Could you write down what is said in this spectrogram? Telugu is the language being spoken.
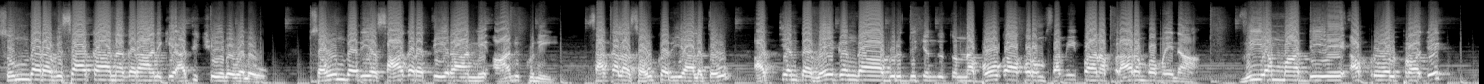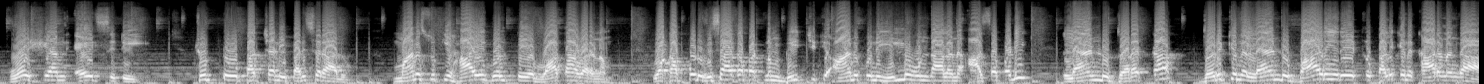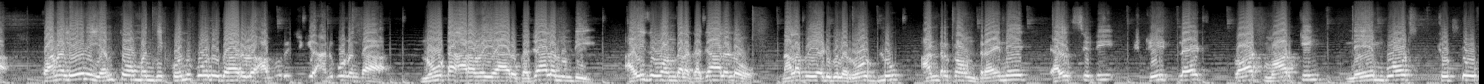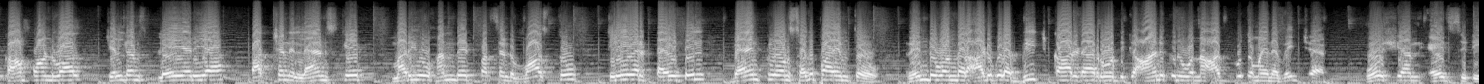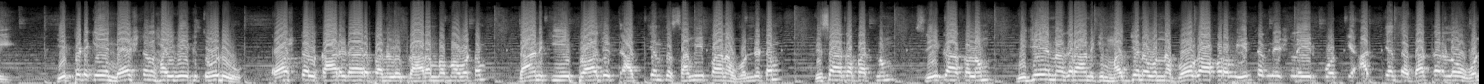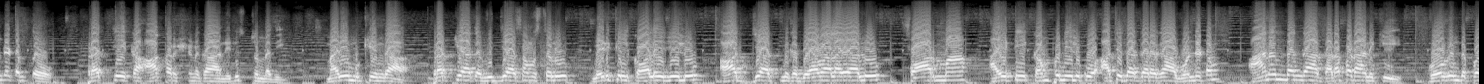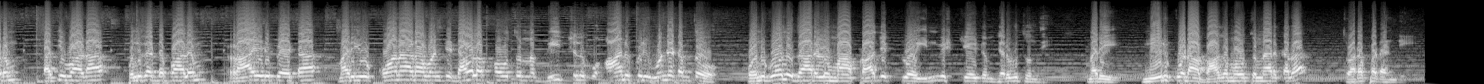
సుందర విశాఖ నగరానికి అతి చేరువలో సౌందర్య సాగర తీరాన్ని ఆనుకుని సకల సౌకర్యాలతో అత్యంత వేగంగా అభివృద్ధి చెందుతున్న భోగాపురం సమీపాన ప్రారంభమైన VMRDA approval project ocean air city చుట్టూ పచ్చని పరిసరాలు మనసుకి హాయిగొల్పే వాతావరణం. ఒకప్పుడు విశాఖపట్నం బీచ్కి ఆనుకుని ఇల్లు ఉండాలని ఆశపడి ల్యాండ్ దొరక్క దొరికిన ల్యాండ్ భారీ రేట్లు పలికిన కారణంగా కొనలేని ఎంతో మంది కొనుగోలుదారులు అభిరుచికి అనుగుణంగా నూట అరవై ఆరు గజాల నుండి ఐదు వందల గజాలలో నలభై అడుగుల రోడ్లు under ground drainage electricity street light plot marking name boards చుట్టూ compound wall children's play area పచ్చని ల్యాండ్స్కేప్ మరియు hundred percent vastu clear title bank loan సదుపాయంతో రెండు వందల అడుగుల బీచ్ కారిడార్ రోడ్డుకి ఆనుకుని ఉన్న అద్భుతమైన వెంచర్ ఓషియన్ ఎయిర్ సిటీ ఇప్పటికే నేషనల్ హైవేకి తోడు కోస్టల్ కారిడార్ పనులు ప్రారంభమవటం దానికి ఈ ప్రాజెక్ట్ అత్యంత సమీపాన ఉండటం విశాఖపట్నం శ్రీకాకుళం విజయనగరానికి మధ్యన ఉన్న భోగాపురం ఇంటర్నేషనల్ ఎయిర్పోర్ట్కి అత్యంత దగ్గరలో ఉండటంతో ప్రత్యేక ఆకర్షణగా నిలుస్తున్నది. మరీ ముఖ్యంగా ప్రఖ్యాత విద్యా సంస్థలు మెడికల్ కాలేజీలు ఆధ్యాత్మిక దేవాలయాలు ఫార్మా ఐటీ కంపెనీలకు అతి దగ్గరగా ఉండటం ఆనందంగా గడపడానికి గోవిందపురం పతివాడ పులిగడ్డపాలెం రాయుడిపేట మరియు కోనాడ వంటి డెవలప్ అవుతున్న బీచ్లకు ఆనుకుని ఉండటంతో కొనుగోలుదారులు మా ప్రాజెక్టులో ఇన్వెస్ట్ చేయడం జరుగుతుంది. మరి మీరు కూడా భాగమవుతున్నారు కదా? త్వరపడండి.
